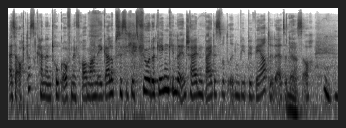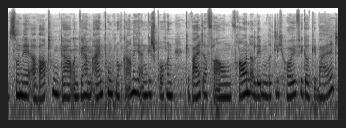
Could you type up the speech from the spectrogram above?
Also auch das kann einen Druck auf eine Frau machen. Egal, ob sie sich jetzt für oder gegen Kinder entscheiden, beides wird irgendwie bewertet. Also da Ja. ist auch so eine Erwartung da. Und wir haben einen Punkt noch gar nicht angesprochen, Gewalterfahrung. Frauen erleben wirklich häufiger Gewalt.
